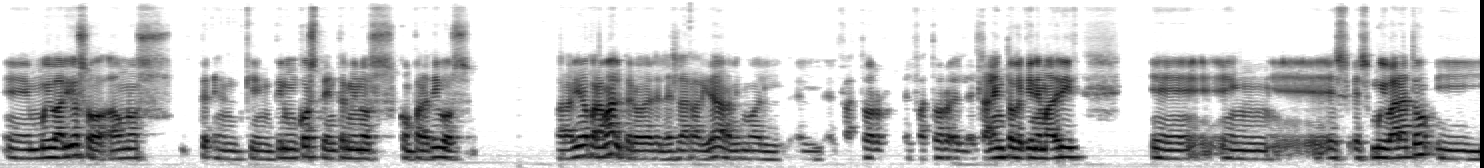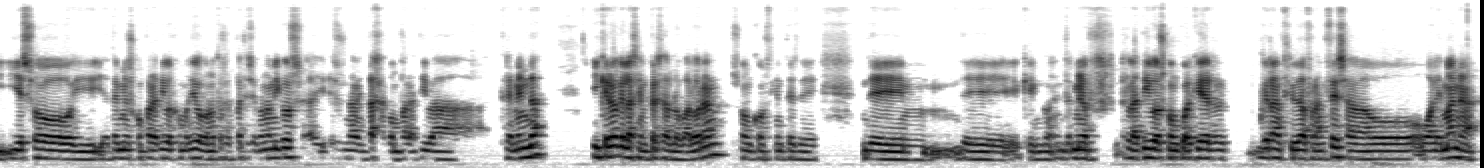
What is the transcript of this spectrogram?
eh, muy valioso a unos quien tiene un coste en términos comparativos para bien o para mal, pero es la realidad ahora mismo el, factor, el factor, el, talento que tiene Madrid eh, es, muy barato y, eso, y, en términos comparativos, como digo, con otros espacios económicos, es una ventaja comparativa tremenda y creo que las empresas lo valoran, son conscientes de, que en términos relativos con cualquier gran ciudad francesa o, alemana,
